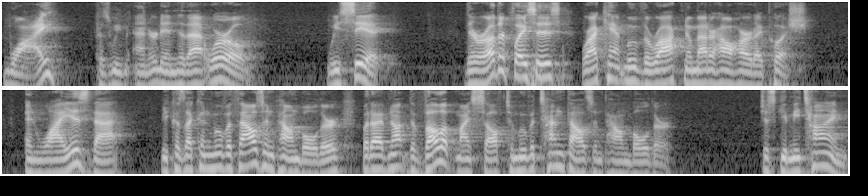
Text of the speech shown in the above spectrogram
why because we've entered into that world we see it There are other places where I can't move the rock no matter how hard I push. And why is that? Because I can move a thousand pound boulder, but I have not developed myself to move a 10,000 pound boulder. Just give me time.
